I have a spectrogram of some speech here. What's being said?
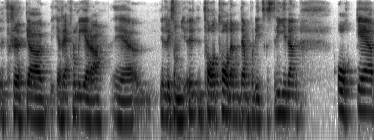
eh, försöka reformera, eh, liksom eh, ta, ta den, den politiska striden. Och eh,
